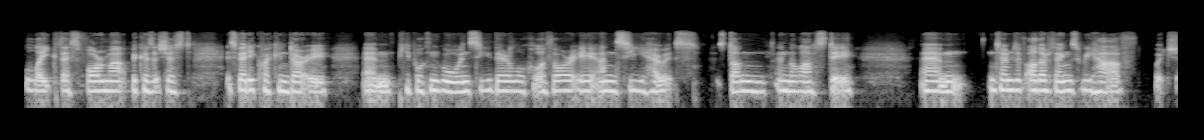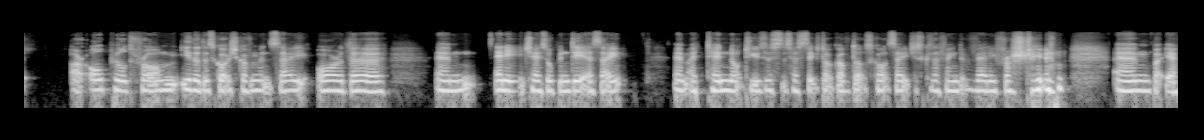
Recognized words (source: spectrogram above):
like this format because it's just it's very quick and dirty. Um, people can go and see their local authority and see how it's, it's done in the last day. Um, in terms of other things we have which are all pulled from either the scottish government site or the um, nhs open data site um, i tend not to use the statistics.gov.scot site just because i find it very frustrating. Um, but yeah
